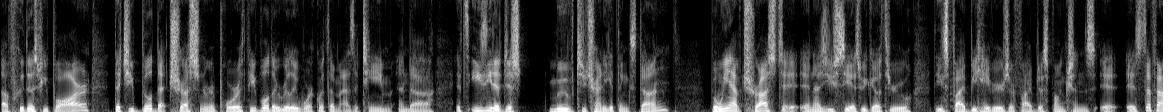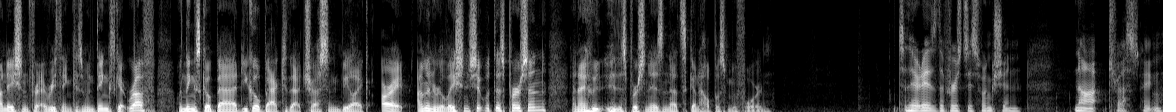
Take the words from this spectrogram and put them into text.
of who those people are that you build that trust and rapport with people to really work with them as a team, and uh, it's easy to just move to trying to get things done. But when we have trust, and as you see as we go through these five behaviors or five dysfunctions, it, it's the foundation for everything. Because when things get rough, when things go bad, you go back to that trust and be like, all right, I'm in a relationship with this person, and I who, who this person is, and that's going to help us move forward. So there it is, the first dysfunction, not trusting.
